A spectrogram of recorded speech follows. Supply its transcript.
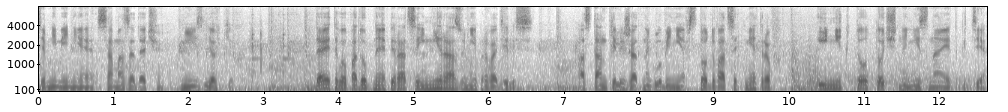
Тем не менее, сама задача не из легких. До этого подобные операции ни разу не проводились. Останки лежат на глубине в 120 метров, и никто точно не знает где.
